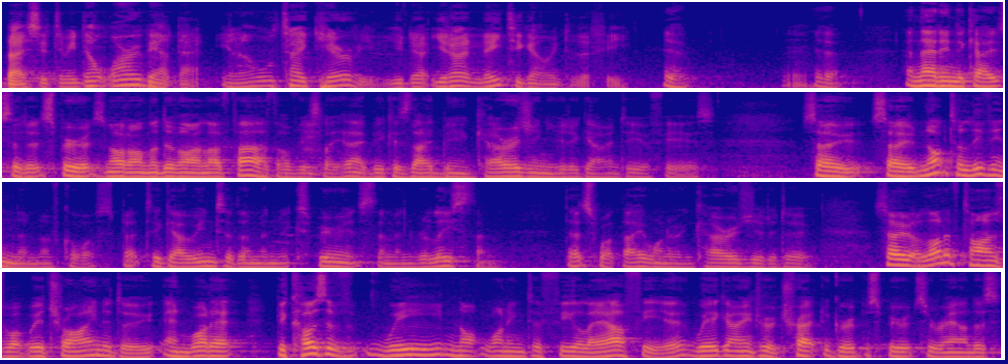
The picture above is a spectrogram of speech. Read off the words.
They said to me, "Don't worry about that. You know, we'll take care of you. You don't, you don't need to go into the fear." Yeah. Yeah. And that indicates that a spirit's not on the divine love path, obviously, hey, because they'd be encouraging you to go into your fears. So, so not to live in them, of course, but to go into them and experience them and release them. That's what they want to encourage you to do. So a lot of times, what we're trying to do, and what our, because of we not wanting to feel our fear, we're going to attract a group of spirits around us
